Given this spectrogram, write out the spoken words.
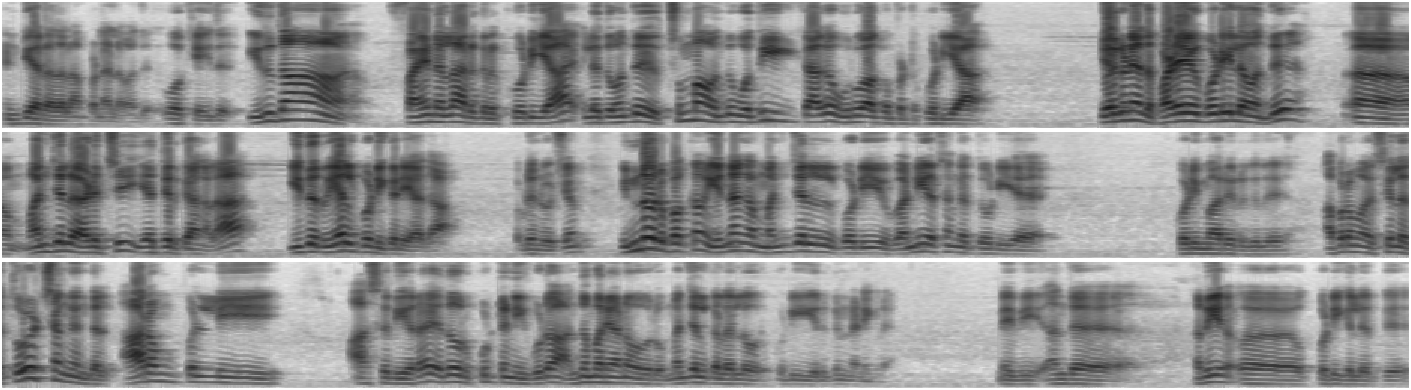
என்டிஆர் அதெல்லாம் பண்ணலை வந்து. ஓகே இது இதுதான் ஃபைனலாக இருக்கிற கொடியா? இல்லை இது வந்து சும்மா வந்து ஒதுக்கிக்காக உருவாக்கப்பட்ட கொடியா? ஏற்கனவே அந்த பழைய கொடியில் வந்து மஞ்சளை அடித்து ஏற்றிருக்காங்களா இது ரியல் கொடி கிடையாதா? அப்படின்ற விஷயம். இன்னொரு பக்கம் என்னங்க மஞ்சள் கொடி வன்னியர் சங்கத்துடைய கொடி மாதிரி இருக்குது. அப்புறமா சில தொழிற்சங்கங்கள் ஆரம்பப்பள்ளி ஆசிரியராக ஏதோ ஒரு கூட்டணி கூட அந்த மாதிரியான ஒரு மஞ்சள் கலரில் ஒரு கொடி இருக்குதுன்னு நினைக்கிறேன். மேபி அந்த நிறைய கொடிகள் இருக்குது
